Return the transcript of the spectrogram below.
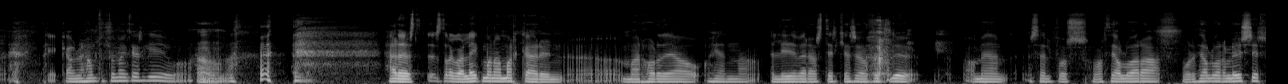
gamlir handbóltamenn kannski og Já. Herðu, strafga, leikmannamarkaðurinn uh, maður horfði á hérna liði verið að styrkja sig á fullu á meðan Selfoss var þjálfara voru þjálfara lausir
